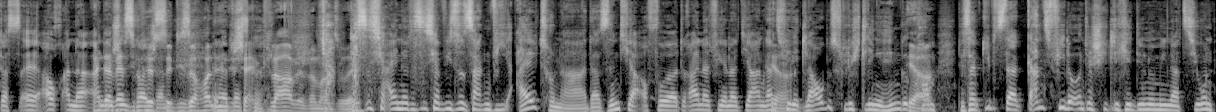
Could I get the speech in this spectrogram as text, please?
das äh, auch an der, An der. Westküste, diese holländische. Enklave, wenn man so will. Das ist ja eine, das ist ja wie so sagen wie Altona. Da sind ja auch vor 300, 400 Jahren ganz Ja. viele Glaubensflüchtlinge hingekommen. Ja. Deshalb gibt's da ganz viele unterschiedliche Denominationen.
